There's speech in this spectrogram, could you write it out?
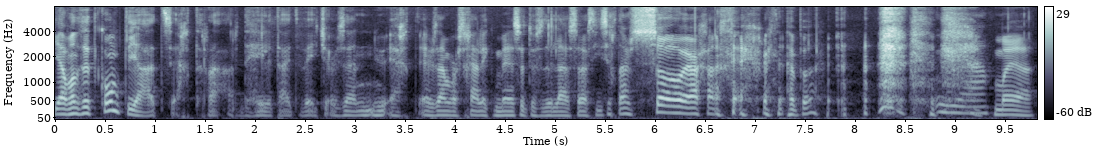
Ja, want het komt, ja, het is echt raar. De hele tijd, weet je, er zijn nu echt, er zijn waarschijnlijk mensen tussen de luisteraars die zich daar zo erg aan geërgerd hebben. Ja. Maar ja,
